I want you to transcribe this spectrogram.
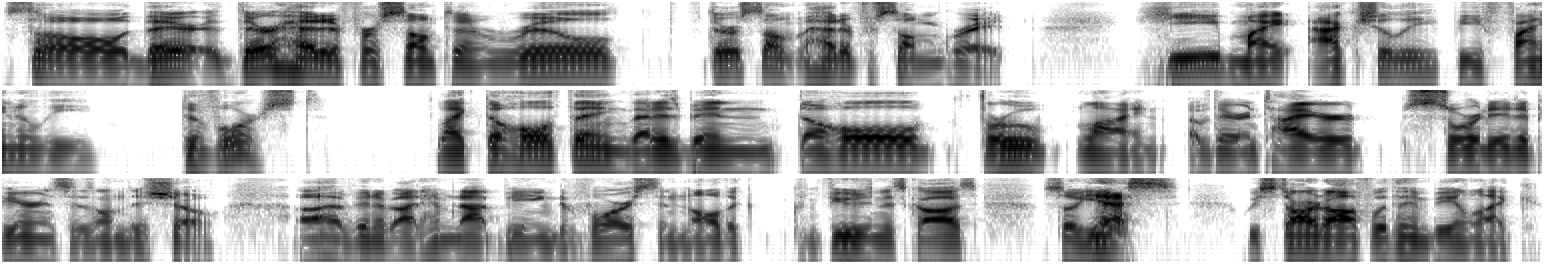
So they're they're headed for something real. They're some headed for something great. He might actually be finally divorced. Like the whole thing that has been the whole through line of their entire sordid appearances on this show uh, have been about him not being divorced and all the confusion it's caused. So yes, we start off with him being like,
